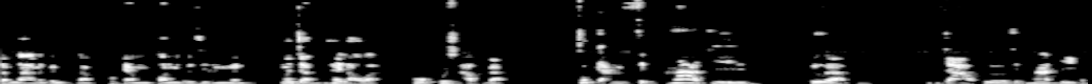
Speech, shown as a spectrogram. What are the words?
จำได้มันเป็นแบบโปรแกรมฟอนต์มันเป็นสีน้ำเงิน มันจะให้เราอะ push up แบบ ทุกอย่างสิบห้าทีคือแบบเจ้าคือสิบห้าทีกับ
